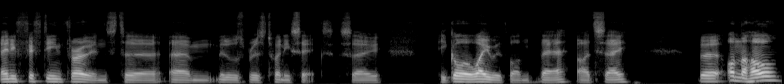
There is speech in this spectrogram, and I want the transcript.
Only 15 throw-ins to um, Middlesbrough's 26, so he got away with one there, I'd say. But on the whole,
